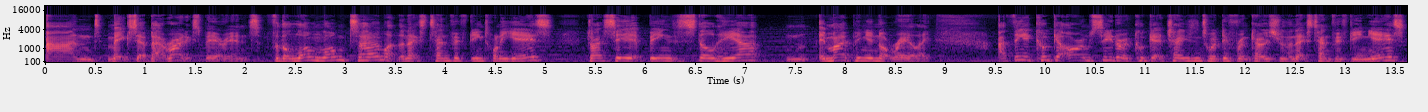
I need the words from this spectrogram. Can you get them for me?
and makes it a better ride experience. For the long, long term, like the next 10, 15, 20 years, do I see it being still here? Mm, in my opinion, not really. I think it could get RMC'd or it could get changed into a different coaster in the next 10, 15 years,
